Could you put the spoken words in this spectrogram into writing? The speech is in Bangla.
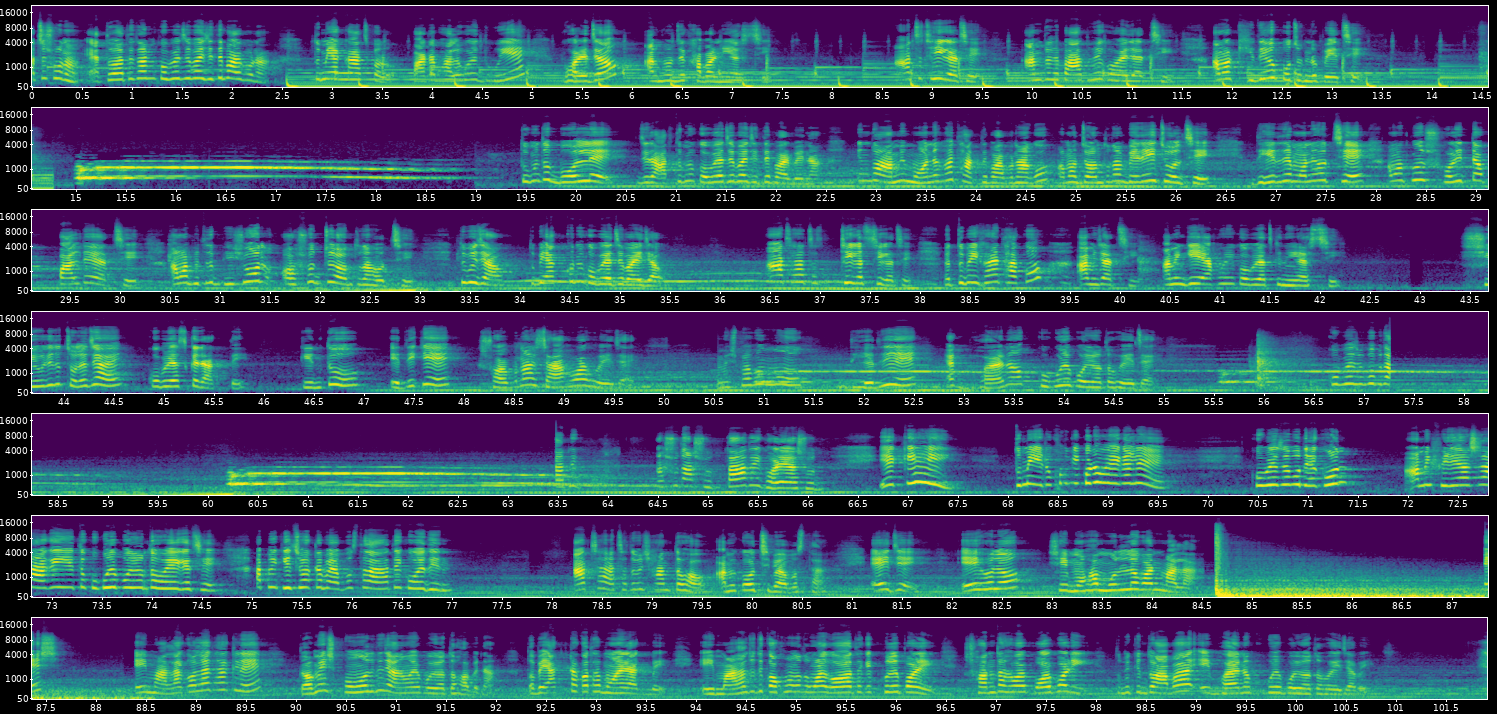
আচ্ছা শোনো, এত রাতে তো আমি কবিরাজের বাড়ি যেতে পারব না। তুমি এক কাজ করো, পাটা ভালো করে ধুয়ে ঘরে যাও, আমি তোমার যে খাবার নিয়ে আসছি। আচ্ছা ঠিক আছে। আমি তাহলে পা ধুয়ে ঘরে যাচ্ছি। আমার খিদেও প্রচণ্ড পেয়েছে। বললে যে রাত তুমি কবিরাজের বাড়ি যেতে পারবে না। কিন্তু আমি মনে হয় থাকতে পারব না গো। আমার যন্ত্রণা বেড়েই চলছে। ধীরে ধীরে মনে হচ্ছে আমার পুরো শরীরটা পাল্টে যাচ্ছে। আমার ভিতরে ভীষণ অসহ্য যন্ত্রণা হচ্ছে। তুমি যাও, তুমি এক্ষুনি কবিরাজের বাড়ি যাও। আচ্ছা আচ্ছা ঠিক আছে ঠিক আছে। তুমি এখানে থাকো, আমি যাচ্ছি। আমি গিয়ে এখনই কবিরাজকে নিয়ে আসছি। শিউলি তো চলে যায় কবিরাজকে ডাকতে। কিন্তু এদিকে সর্বনাশ যা হওয়ার হয়ে যায়। রমেশবাবুর মুখ ধীরে ধীরে এক ভয়ানক কুকুরে পরিণত হয়ে যায়। কবিরাজবাবু আসুন আসুন, তাড়াতাড়ি ঘরে আসুন। এ কি? তুমি এরকম কি করে হয়ে গেলে? কবিরাজবাবু দেখুন, আমি ফিরে আসার আগেই এ তো কুকুরে পরিণত হয়ে গেছে। আপনি কিছু একটা ব্যবস্থা তাড়াতাড়ি করে দিন। আচ্ছা আচ্ছা তুমি শান্ত হও, আমি করছি ব্যবস্থা। এই যে এই হলো সেই মহামূল্যবান মালা। বেশ, এই মালা গলায় থাকলে রমেশ কোনোদিনই জানোয়ারে পরিণত হবে না। তবে একটা কথা মনে রাখবে, এই মালা যদি কখনো তোমার গলা থেকে খুলে পড়ে, সন্ধ্যা হওয়ার পরপরই তুমি কিন্তু আবার এই ভয়ানক কুকুরে পরিণত হয়ে যাবে।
